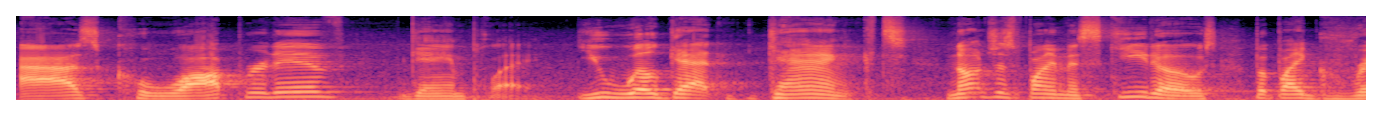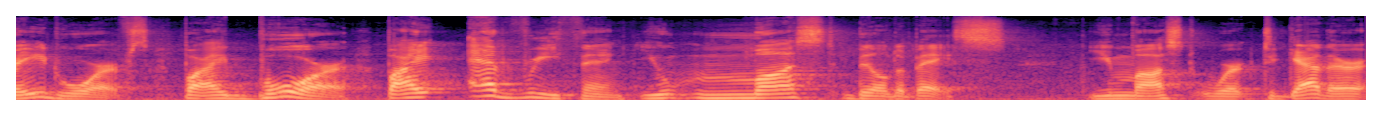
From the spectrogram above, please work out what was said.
as cooperative gameplay. You will get ganked, not just by mosquitoes, but by grey dwarfs, by boar, by everything. You must build a base you must work together.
